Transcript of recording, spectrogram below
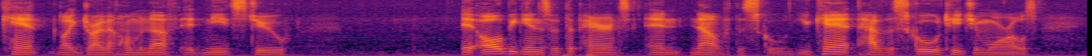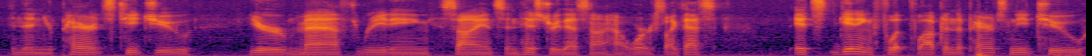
can't like drive that home enough. It needs to it all begins with the parents and not with the school. You can't have the school teach you morals and then your parents teach you your math, reading, science and history. That's not how it works. Like that's it's getting flip-flopped and the parents need to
